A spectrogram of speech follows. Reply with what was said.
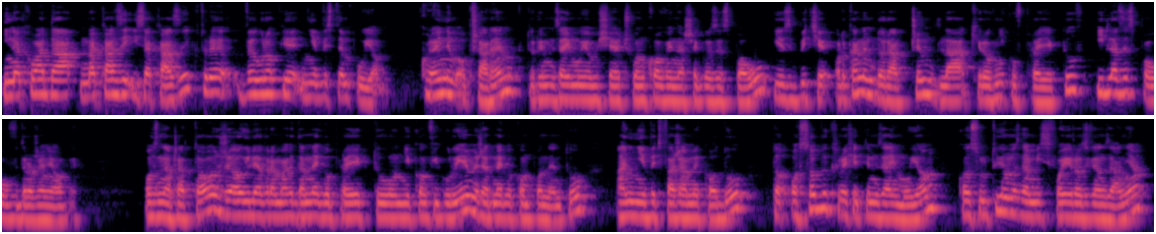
i nakłada nakazy i zakazy, które w Europie nie występują. Kolejnym obszarem, którym zajmują się członkowie naszego zespołu, jest bycie organem doradczym dla kierowników projektów i dla zespołów wdrożeniowych. Oznacza to, że o ile w ramach danego projektu nie konfigurujemy żadnego komponentu ani nie wytwarzamy kodu, to osoby, które się tym zajmują, konsultują z nami swoje rozwiązania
